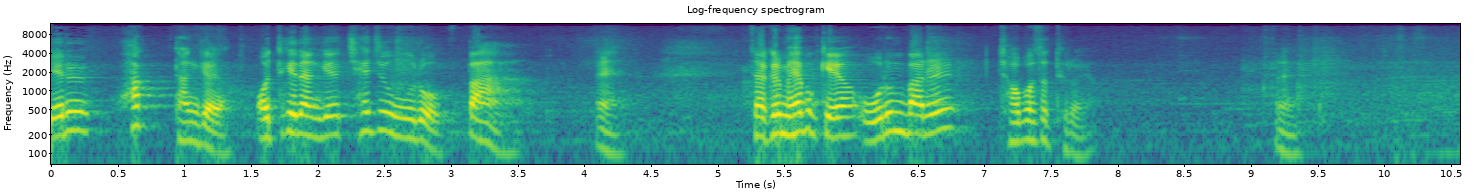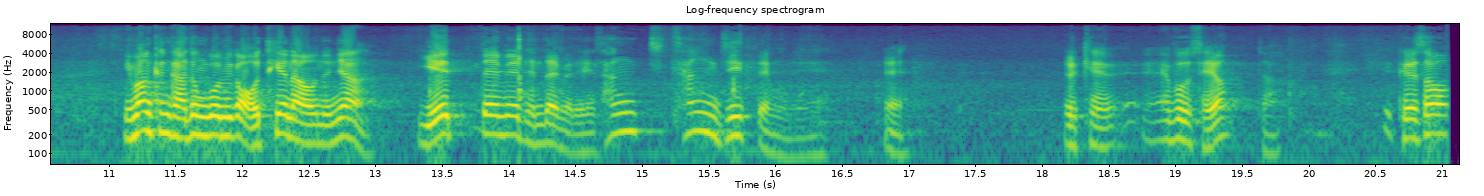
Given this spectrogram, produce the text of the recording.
얘를 확 당겨요. 어떻게 당겨요? 체중으로 빠. 네. 자, 그러면 해볼게요. 오른발을 접어서 들어요. 네. 이만큼 가동 범위가 어떻게 나오느냐? 얘 때문에 된다 말이에요. 상, 상지 때문에. 네. 이렇게 해보세요. 자, 그래서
